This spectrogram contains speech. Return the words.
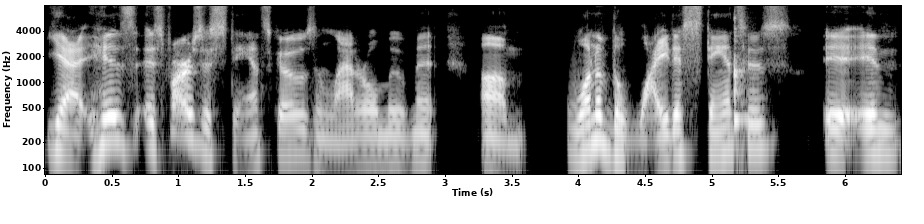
Yeah, his as far as his stance goes and lateral movement, um, one of the widest stances in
